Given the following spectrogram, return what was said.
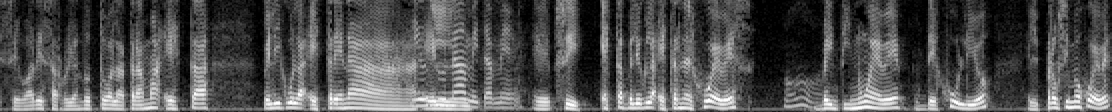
se va desarrollando toda la trama. Esta película estrena. Y un el, tsunami también. Eh, sí, esta película estrena el jueves 29 de julio, el próximo jueves,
